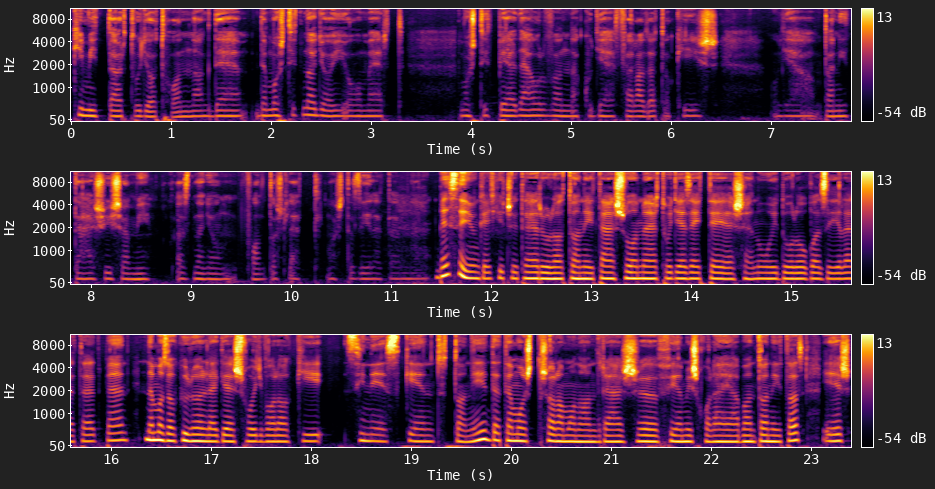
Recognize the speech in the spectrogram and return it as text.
ki mit tart úgy otthonnak, de, de most itt nagyon jó, mert most itt például vannak ugye feladatok is, ugye a tanítás is, ami az nagyon fontos lett most az életemben. Beszéljünk egy kicsit erről a tanításról, mert hogy ez egy teljesen új dolog az életedben. Nem az a különleges, hogy valaki színészként tanít, de te most Salamon András filmiskolájában tanítasz, és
